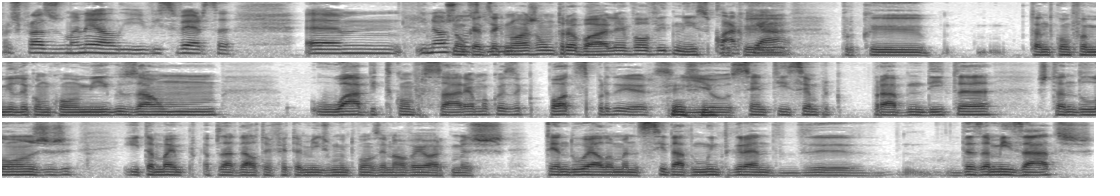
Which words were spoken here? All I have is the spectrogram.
as frases do Manel e vice-versa. E nós Não quer dizer que não haja um trabalho envolvido nisso, Claro porque, que há. porque tanto com família como com amigos há um. O hábito de conversar é uma coisa que pode-se perder. Sim, e sim. eu senti sempre que para a Benedita, estando longe, e também, apesar dela ter feito amigos muito bons em Nova Iorque, mas tendo ela uma necessidade muito grande de, das amizades,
